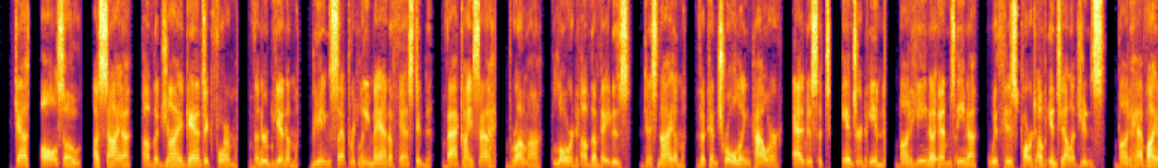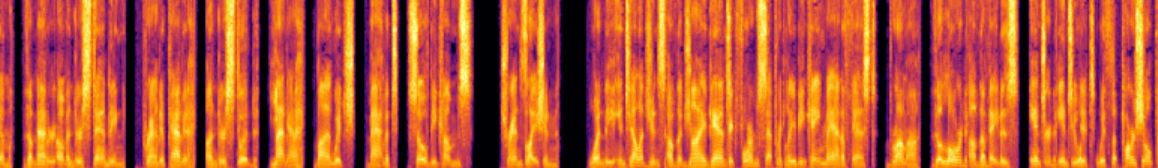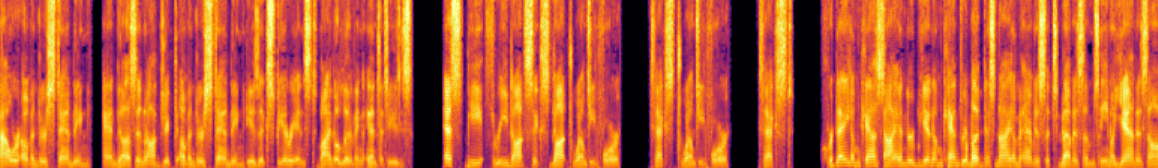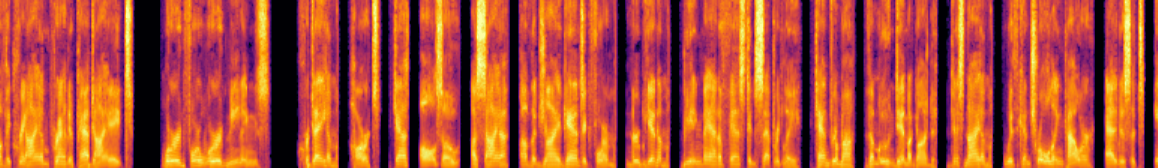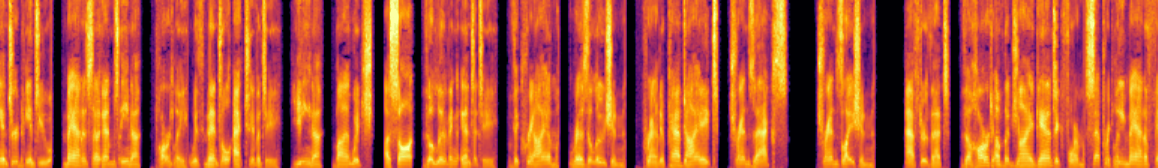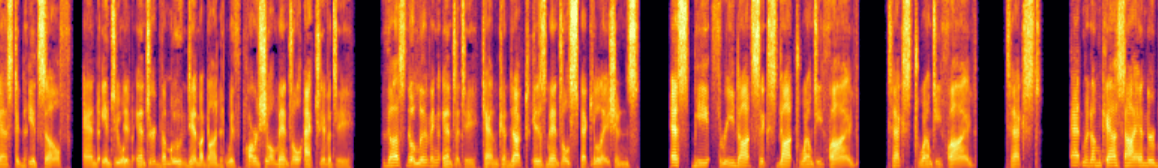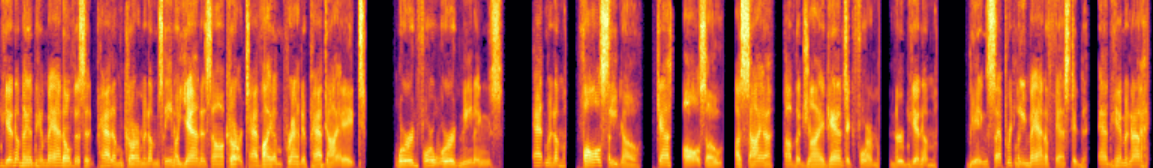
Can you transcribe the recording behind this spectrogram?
also, Asaya, of the gigantic form, Venurbhinam, being separately manifested, Vakaisa, Brahma, Lord of the Vedas, Disnayam, the controlling power, Advisat, entered in, Budhina Emsina, with his part of intelligence, Budhavayam, the matter of understanding, Pratipada, understood, Yana, by which, Bhavat, so becomes. Translation when the intelligence of the gigantic form separately became manifest, Brahma, the Lord of the Vedas, entered into it with the partial power of understanding, and thus an object of understanding is experienced by the living entities. SB 3.6.24. Text 24. Text. Hridayam kasayam nirbhinam kandrama disnayam avisat mevisam zema yanisavakriyam pratipadayate. Word for word meanings. Hridayam, heart, also, asaya, of the gigantic form, nirbhinam, being manifested separately, kandrama, the moon demigod, disnayam, with controlling power, avisat, entered into, manasa emzina, partly with mental activity, yena, by which, asa, the living entity, vikriyam, resolution, pratipadayate, transacts. Translation after that, the heart of the gigantic form separately manifested itself, and into it entered the moon demigod with partial mental activity. Thus, the living entity can conduct his mental speculations. SB 3.6.25. Text 25. Text. Atmanam kasaya nirbhinam abhimano visit padam karmanam zema yanasa kartavayam pratipadayate. Word for word meanings. Atmanam, false ego, also, asaya, of the gigantic form, nirbhinam. Being separately manifested, and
